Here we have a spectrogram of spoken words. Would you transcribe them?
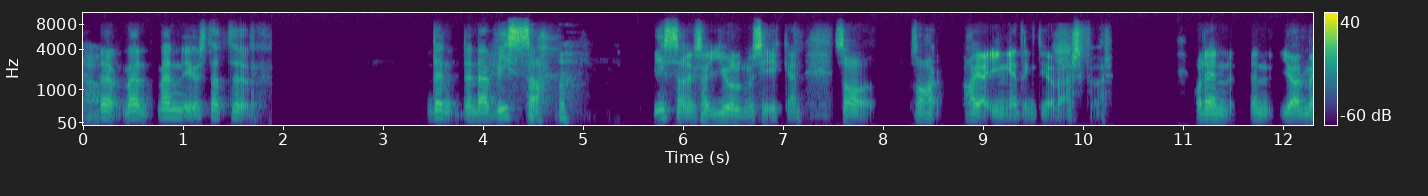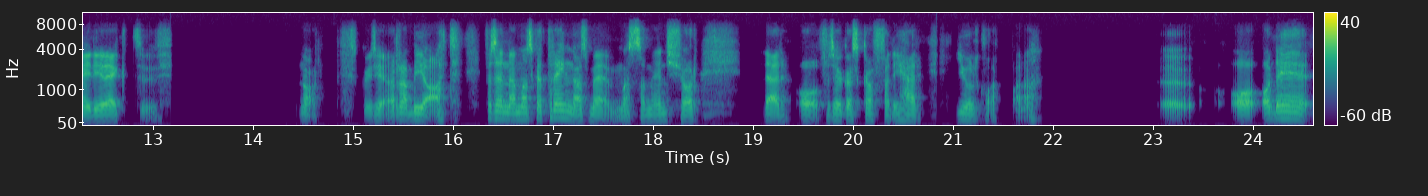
Ja. Men, men just att eh, den, den där vissa, vissa liksom julmusiken så, så har, har jag ingenting till övers för. Och den, den gör mig direkt eh, nå, ska vi säga, rabiat. För sen när man ska trängas med massa människor där och försöka skaffa de här julklapparna. eh, Och, och det,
